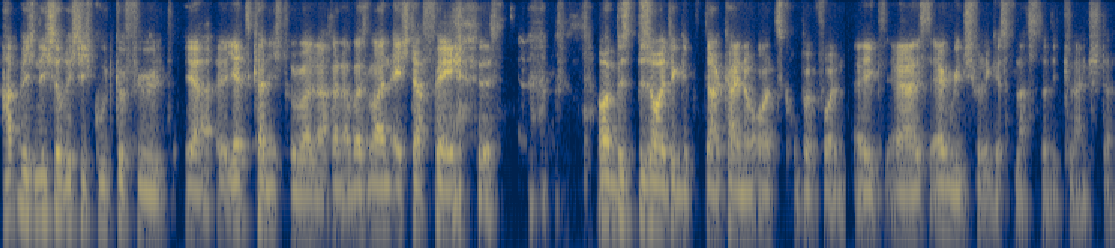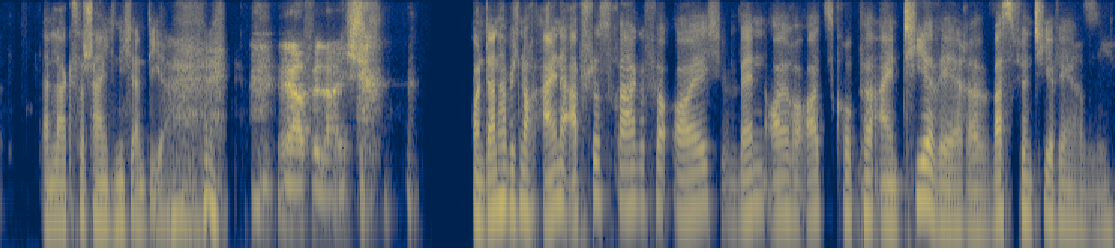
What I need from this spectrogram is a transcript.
habe mich nicht so richtig gut gefühlt. Ja, jetzt kann ich drüber lachen, aber es war ein echter Fail. aber bis, bis heute gibt es da keine Ortsgruppe von. Er ist irgendwie ein schwieriges Pflaster, die Kleinstadt. Dann lag es wahrscheinlich nicht an dir. ja, vielleicht. Und dann habe ich noch eine Abschlussfrage für euch. Wenn eure Ortsgruppe ein Tier wäre, was für ein Tier wäre sie?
